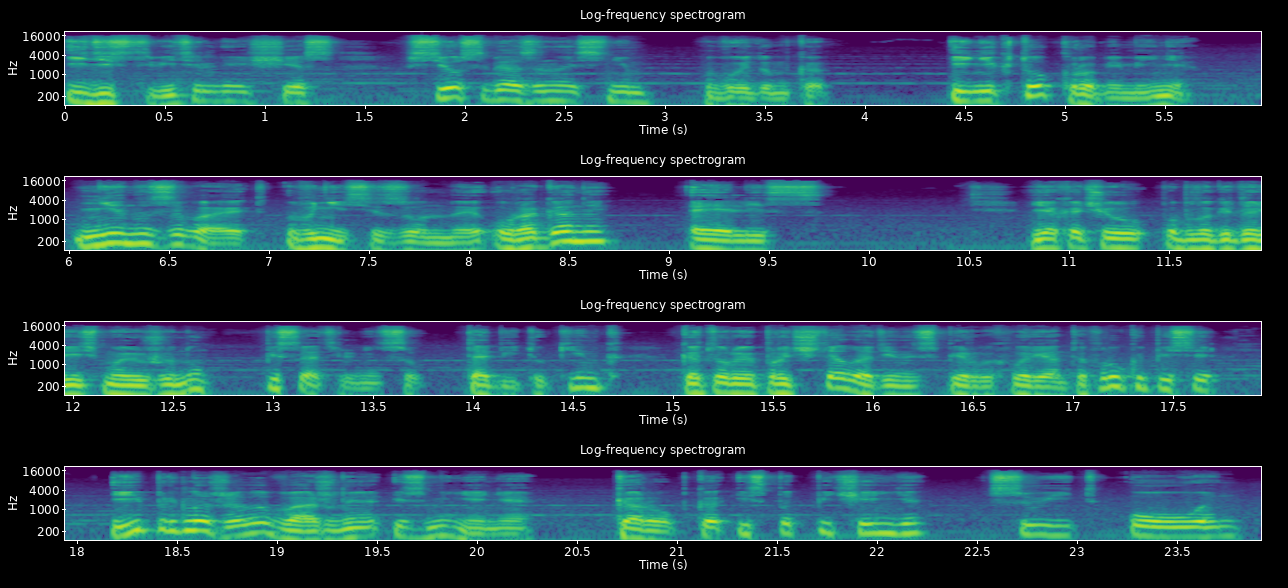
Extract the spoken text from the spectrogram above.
и действительно исчез, все связанное с ним – выдумка. И никто, кроме меня, не называет внесезонные ураганы Элис. Я хочу поблагодарить мою жену, писательницу Табиту Кинг, которая прочитала один из первых вариантов рукописи и предложила важные изменения. Коробка из-под печенья Sweet Оуэн –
